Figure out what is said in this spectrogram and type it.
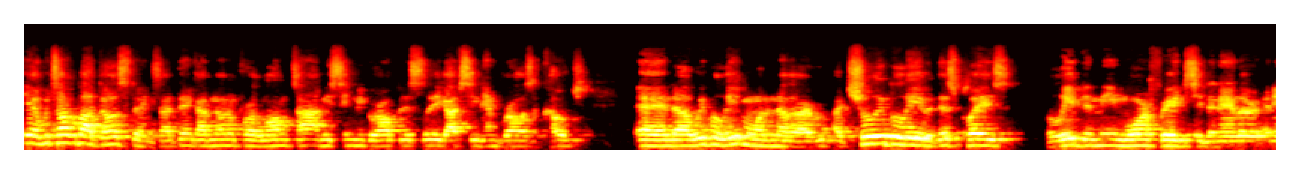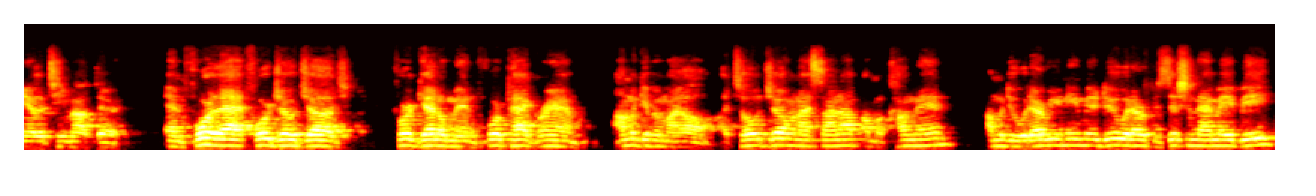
yeah, we talk about those things. I think I've known him for a long time. He's seen me grow up in this league. I've seen him grow as a coach, and uh, we believe in one another. I, I, truly believe that this place believed in me more in free agency than any other, any other team out there. And for that, for Joe Judge, for Gettleman, for Pat Graham, I'm gonna give him my all. I told Joe when I sign up, I'm gonna come in. I'm gonna do whatever you need me to do, whatever position that may be.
